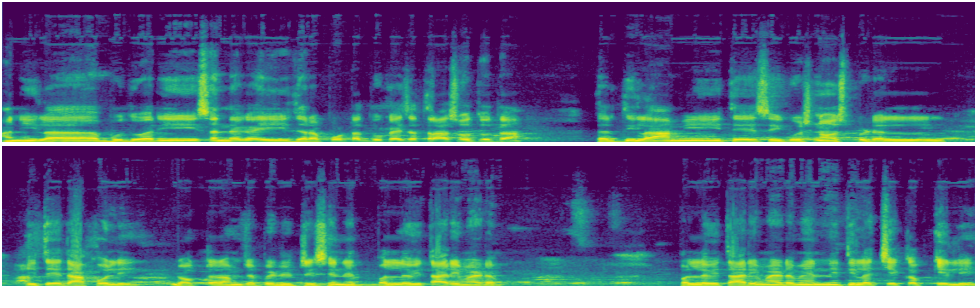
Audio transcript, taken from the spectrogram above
आणि हिला बुधवारी संध्याकाळी जरा पोटात दुखायचा त्रास होत होता. तर तिला आम्ही इथे श्रीकृष्ण हॉस्पिटल इथे दाखवली. डॉक्टर आमच्या पेडिट्रिशियन आहेत पल्लवी तारी मॅडम. पल्लवी तारी मॅडम यांनी तिला चेकअप केली.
